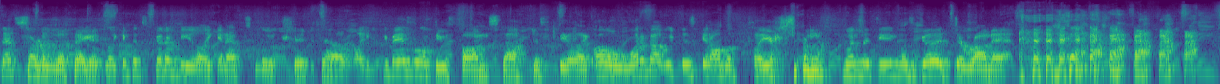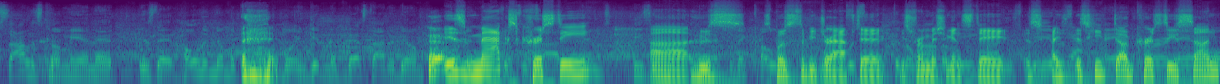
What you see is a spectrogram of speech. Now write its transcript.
that's sort of the thing. It's like if it's gonna be like an absolute um, shit show, like you may as well do fun stuff. Just be like, oh, what about we just get all the players from when the team was good to run it? What Steve Silas come in at is that holding them accountable and getting the best out of them. Is Max Christie, uh, who's supposed to be drafted? He's from Michigan State. Is is he Doug Christie's son?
